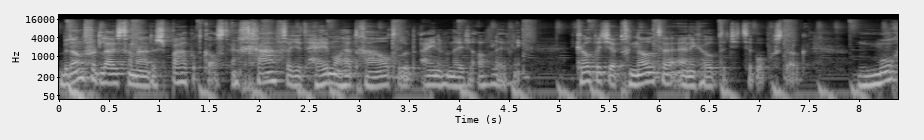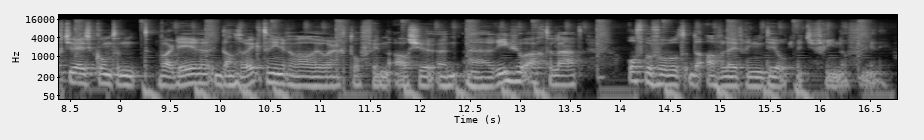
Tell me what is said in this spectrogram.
Bedankt voor het luisteren naar de Spaarpodcast en gaaf dat je het helemaal hebt gehaald tot het einde van deze aflevering. Ik hoop dat je hebt genoten en ik hoop dat je iets hebt opgestoken. Mocht je deze content waarderen, dan zou ik het in ieder geval heel erg tof vinden als je een uh, review achterlaat of bijvoorbeeld de aflevering deelt met je vrienden of familie.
